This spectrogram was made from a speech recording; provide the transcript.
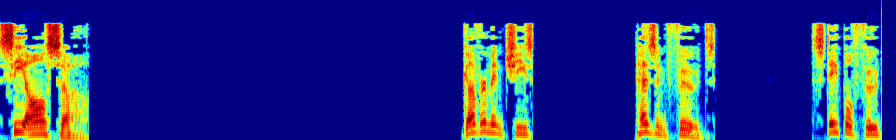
See also Government cheese Peasant foods Staple food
